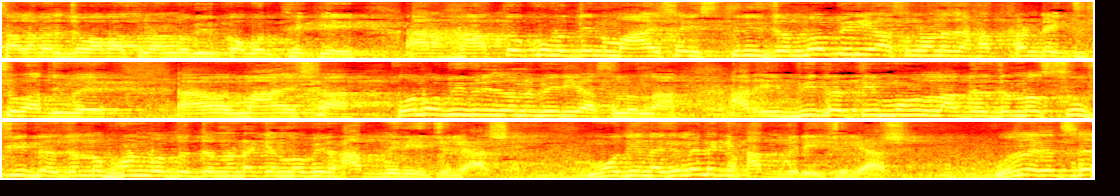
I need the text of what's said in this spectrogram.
সালামের জবাব আসলো নবীর কবর থেকে। আর হাতও কোনোদিন মায়েশা স্ত্রীর জন্য বেরিয়ে আসলো না যে হাত খানটা একটু চুবা দিবে মায়েশা কোনো বিবির জন্য বেরিয়ে আসলো না। আর এই বিদাতি মহল্লাদের জন্য, সুফিদের জন্য ভণ্ডদের জন্য নাকি নবীর হাত বেরিয়ে চলে আসে। মদিনা গেলে নাকি হাত বেরিয়ে চলে আসে। বুঝলে গেছে?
